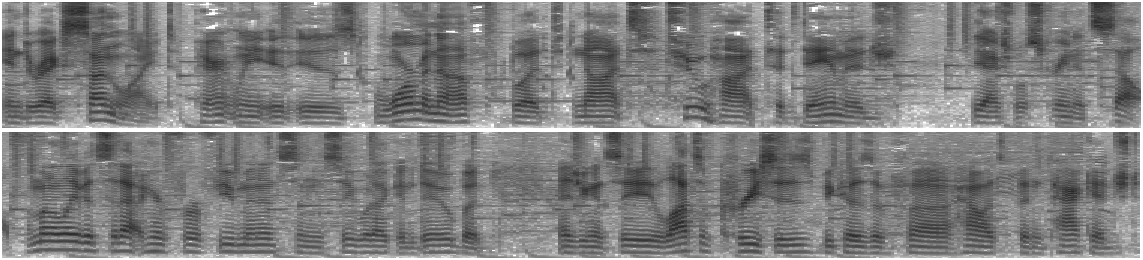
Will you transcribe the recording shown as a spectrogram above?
in direct sunlight. Apparently it is warm enough, but not too hot to damage the actual screen itself. I'm gonna leave it sit out here for a few minutes and see what I can do, but as you can see, lots of creases because of uh, how it's been packaged.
